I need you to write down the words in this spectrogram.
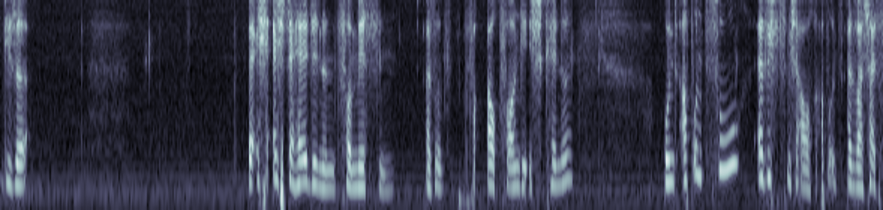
diese echte Heldinnen vermissen. Also auch Frauen, die ich kenne. Und ab und zu erwischt es mich auch. Ab und, also was heißt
